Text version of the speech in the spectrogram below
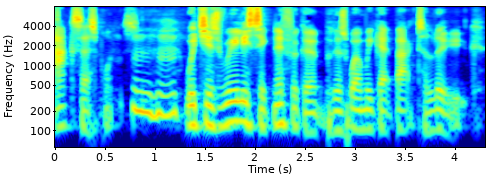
access points, Mm-hmm. which is really significant because when we get back to Luke,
